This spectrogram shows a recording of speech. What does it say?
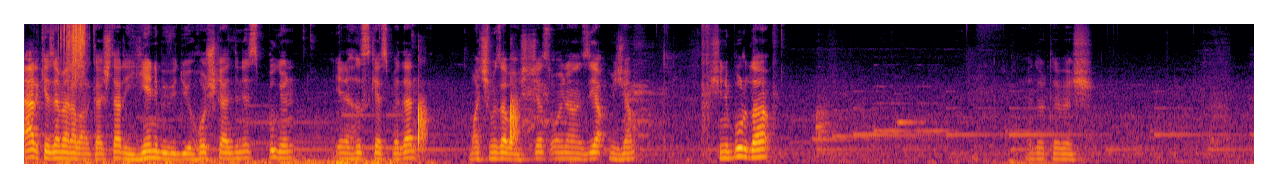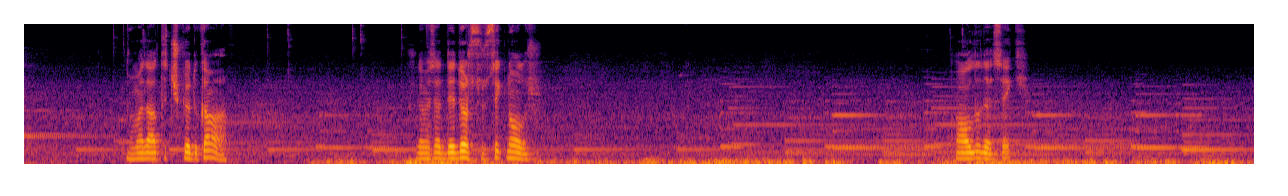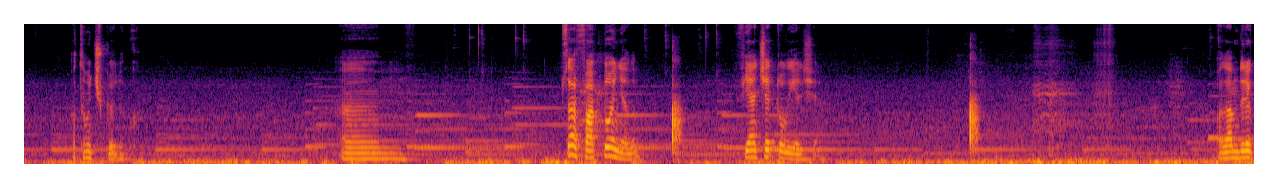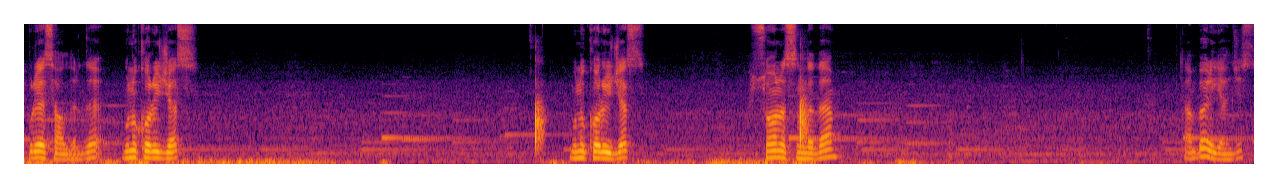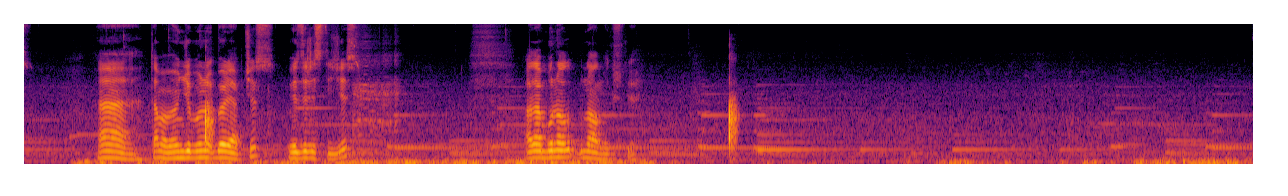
Herkese merhaba arkadaşlar. Yeni bir video hoş geldiniz. Bugün yine hız kesmeden maçımıza başlayacağız. Oynanızı yapmayacağım. Şimdi burada E4 E5 Normalde atı çıkıyorduk ama Şurada mesela D4 sürsek ne olur? Aldı desek Atı mı çıkıyorduk? Eee, bu sefer farklı oynayalım. Fiyanchet dolu gelişelim. Adam direkt buraya saldırdı. Bunu koruyacağız. Bunu koruyacağız. Sonrasında da Tamam böyle geleceğiz. Ha, tamam önce bunu böyle yapacağız. Vezir isteyeceğiz. Adam bunu alıp bunu almak istiyor.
